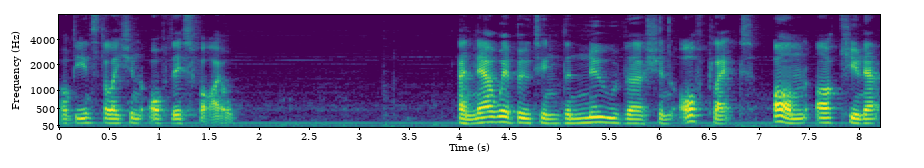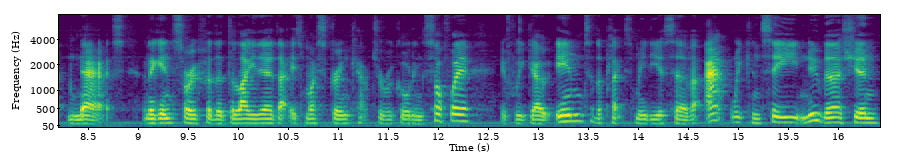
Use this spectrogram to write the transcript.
of the installation of this file. And now we're booting the new version of Plex on our QNAP NAS. And again, sorry for the delay there, that is my screen capture recording software. If we go into the Plex Media Server app, we can see new version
